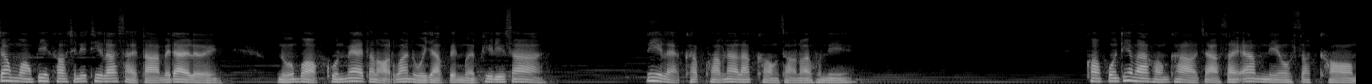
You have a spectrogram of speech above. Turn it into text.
จ้องมองพี่เขาชนิดที่ละสายตาไม่ได้เลย หนูบอกคุณแม่ตลอดว่าหนูอยากเป็นเหมือนพี่ลิซ่า นี่แหละครับความน่ารักของสาวน้อยคนนี้ ขอบคุณที่มาของข่าวจาก s i a m n e w s c o m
